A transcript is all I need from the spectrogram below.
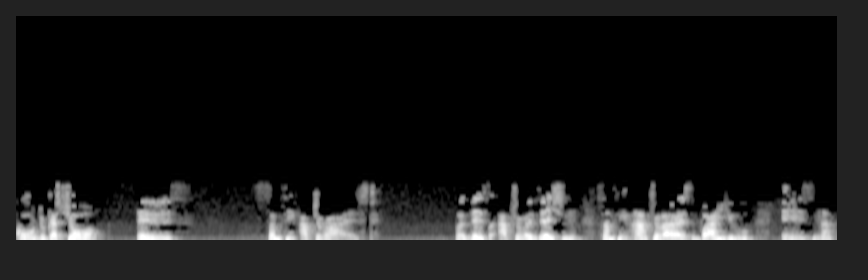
called gasho is something actualized. But this actualization, something actualized by you, is not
